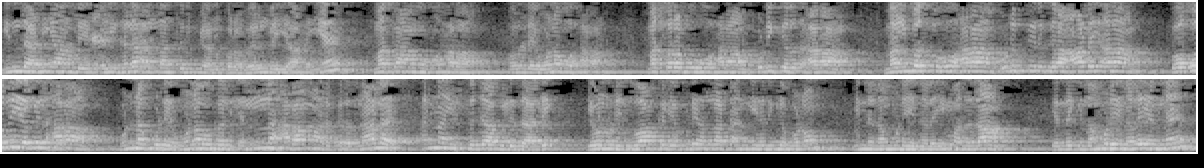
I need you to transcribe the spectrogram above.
இந்த அடியானுடைய கைகளை அல்லா திருப்பி அனுப்புற வெறுங்கையாக ஏன்? மசாமுஹு ஹராம். அவனுடைய உணவு ஹராம். மஸ்ரபுஹு ஹராம். குடிக்கிறது ஹராம். மல்பசுஹு ஹராம். உடுத்தி இருக்கிற ஆடை ஹராம். வகுதியபில் ஹராம். உண்ணக்கூடிய உணவுகள் எல்லாம் ஹராமா இருக்கிறதுனால அண்ணா இஸ்தஜாபுல் இவனுடைய துவாக்கள் எப்படி அல்லாட்ட அங்கீகரிக்கப்படும்? இன்று நம்முடைய நிலையும் அதுதான். இன்றைக்கு நம்முடைய நிலை என்ன?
